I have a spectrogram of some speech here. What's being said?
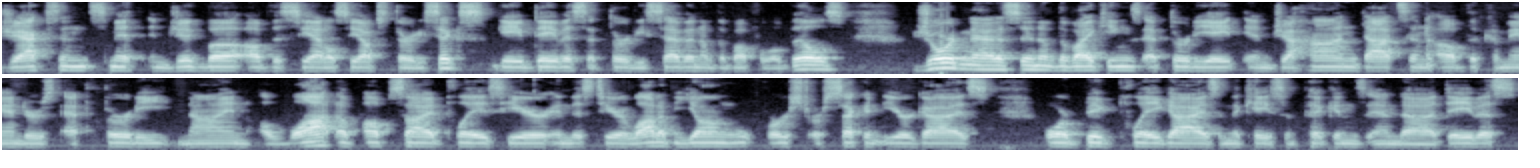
Jaxon Smith-Njigba of the Seattle Seahawks 36, Gabe Davis at 37 of the Buffalo Bills, Jordan Addison of the Vikings at 38, and Jahan Dotson of the Commanders at 39. A lot of upside plays here in this tier. A lot of young first or second year guys or big play guys in the case of Pickens and uh, Davis.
